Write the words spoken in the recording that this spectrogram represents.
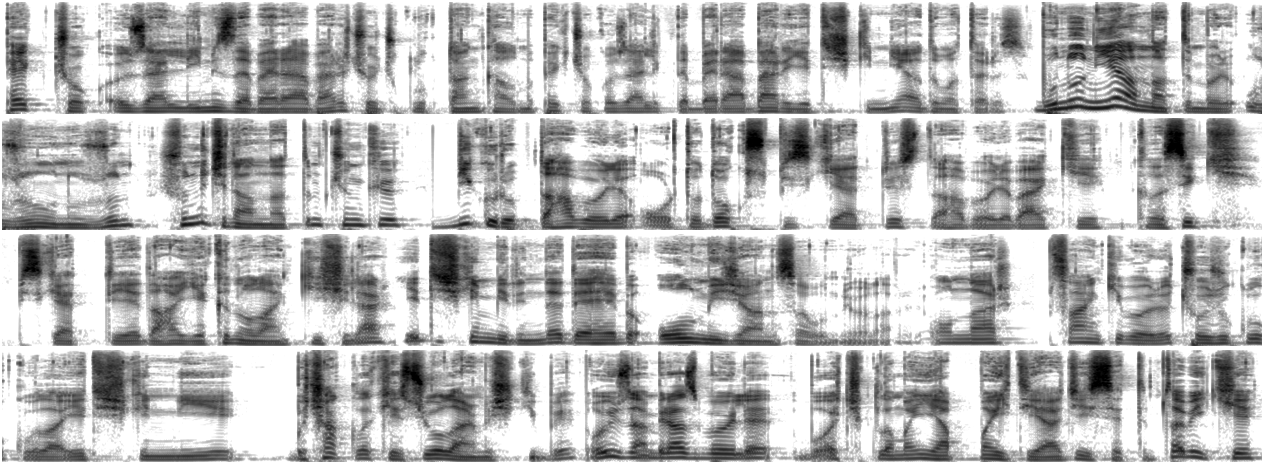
pek çok özelliğimizle beraber çocukluktan kalma pek çok özellikle beraber yetişkinliğe adım atarız. Bunu niye anlattım böyle uzun uzun? Şunun için anlattım çünkü bir grup daha böyle ortodoks psikiyatrist daha böyle belki klasik psikiyatriye daha yakın olan kişiler yetişkin birinde DHB olmayacağını savunuyorlar. Onlar sanki böyle çocuklukla yetişkinliği bıçakla kesiyorlarmış gibi. O yüzden biraz böyle bu açıklamayı yapma ihtiyacı hissettim. Tabii ki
